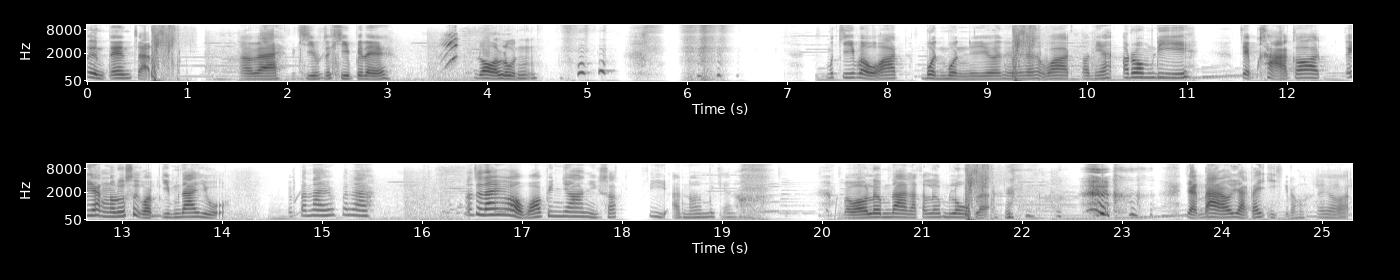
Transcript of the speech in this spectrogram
ตื่นเต้นจัด เอาไปสคริปสคริปไปเลย รอลุ้น เมื่อกี้แบบว่าบ่นๆเยอะๆเลยนะแต่ว่าตอนเนี้ยอารมณ์ดี เจ็บขาก็ก็ยังรู้สึกแบบยิ้มได้อยู่ ไม่เป็นไรไม่เป็นไร น่าจะได้แบบว่าวิญญาณอีกสักสี่อันเนาะเมื่อกี้เนาะแบบว่าเริ่มได้แล้วก็เริ่มโลภแล้ว อยากได้แล้วอยากได้อีกเนาะแล้วก็ว่า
